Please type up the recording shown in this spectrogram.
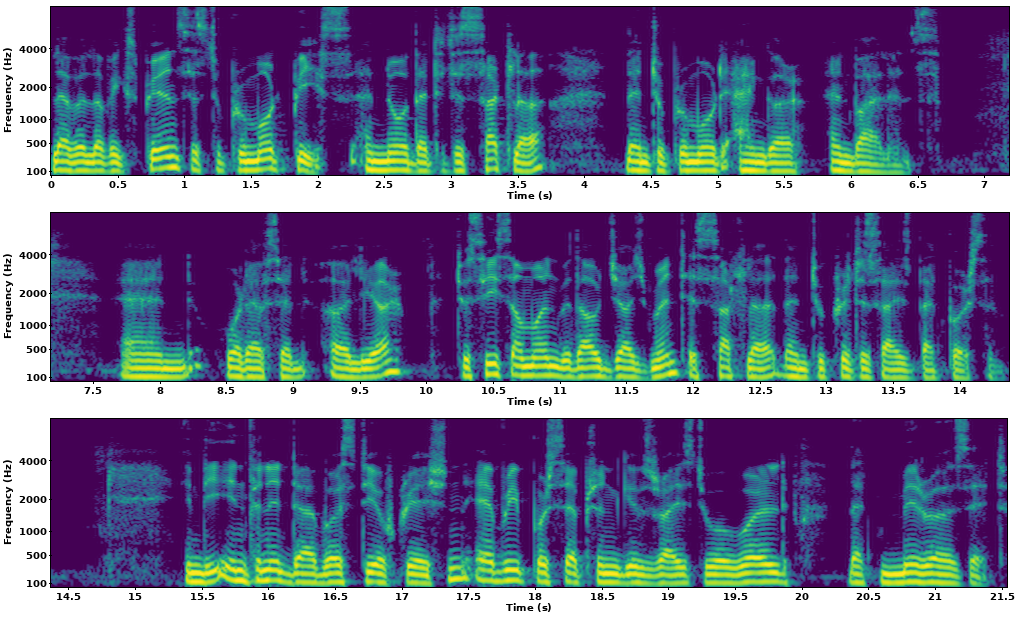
level of experience is to promote peace and know that it is subtler than to promote anger and violence. And what I've said earlier, to see someone without judgment is subtler than to criticize that person. In the infinite diversity of creation, every perception gives rise to a world that mirrors it.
